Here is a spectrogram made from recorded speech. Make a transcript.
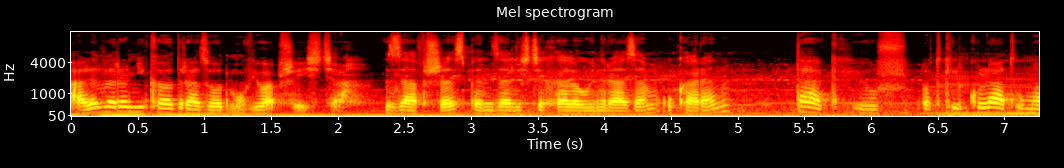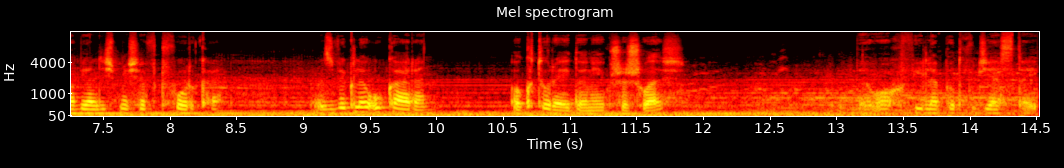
Ale Weronika od razu odmówiła przyjścia. Zawsze spędzaliście Halloween razem u Karen? Tak, już od kilku lat umawialiśmy się w czwórkę. Zwykle u Karen. O której do niej przyszłaś? Było chwilę po dwudziestej.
